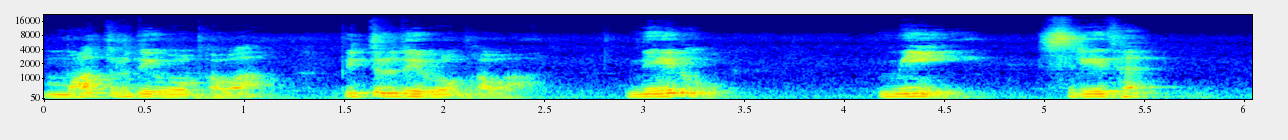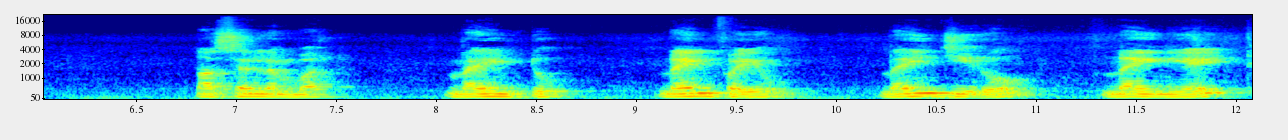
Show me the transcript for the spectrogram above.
మాతృదేవోభవ పితృదేవోభవ. నేను మీ శ్రీధర్ నా cell number nine two nine five nine zero nine eight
